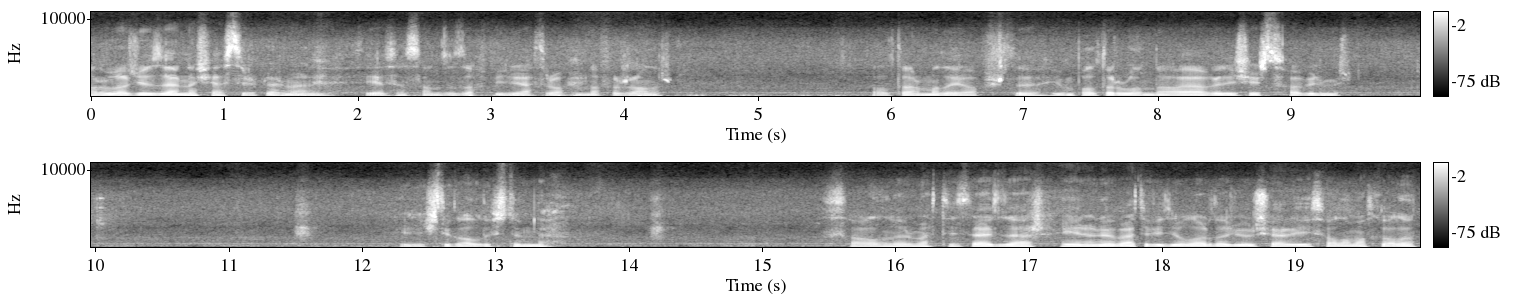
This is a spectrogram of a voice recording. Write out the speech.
Arılar gözlərinə kəstiriblər məni. Deyəsən sancacaq biri ətrafında fırlanır. Paltarıma da yapışdı. Yun paltar olanda ayaq ilişir, çıxa bilmir. İlişdi qaldı üstümdə. Sağ olun, hörmətli izləyicilər. Yenə növbəti videolarda görüşərik. Salamat qalın.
